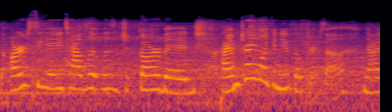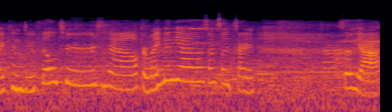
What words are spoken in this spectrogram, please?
the RCA tablet was garbage. I'm trying like a new filter, so now I can do filters now for my videos. I'm so excited. So yeah,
